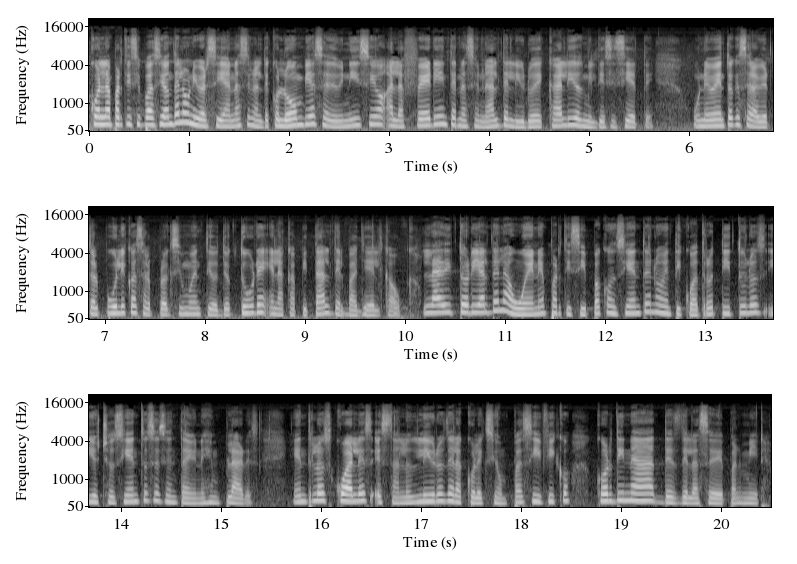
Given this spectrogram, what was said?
Con la participación de la Universidad Nacional de Colombia se dio inicio a la Feria Internacional del Libro de Cali 2017, un evento que será abierto al público hasta el próximo 22 de octubre en la capital del Valle del Cauca. La editorial de la UN participa con 194 títulos y 861 ejemplares, entre los cuales están los libros de la colección Pacífico, coordinada desde la sede Palmira.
